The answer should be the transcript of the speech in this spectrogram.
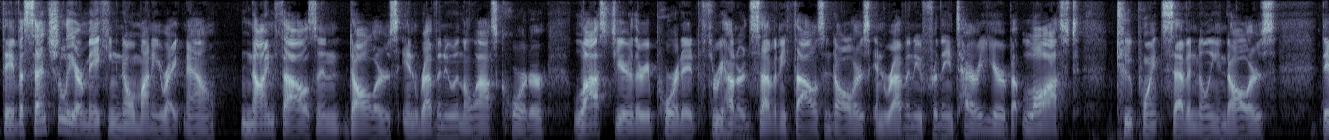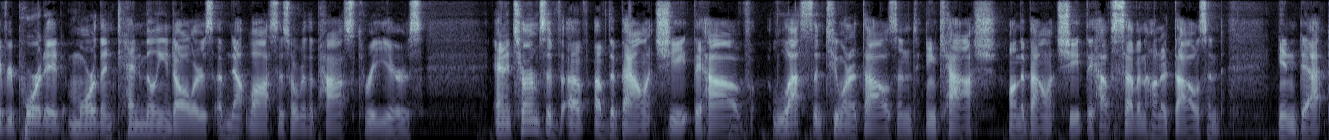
they've essentially are making no money right now. $9,000 in revenue in the last quarter. Last year, they reported $370,000 in revenue for the entire year, but lost $2.7 million. They've reported more than $10 million of net losses over the past three years. And in terms of, of, of the balance sheet, they have less than 200,000 in cash on the balance sheet. They have 700,000 in debt.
